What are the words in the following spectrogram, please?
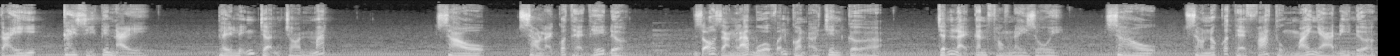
Cái, cái gì thế này? Thầy lĩnh trợn tròn mắt. Sao, sao lại có thể thế được? Rõ ràng lá bùa vẫn còn ở trên cửa. Chấn lại căn phòng này rồi. Sao Sao nó có thể phá thủng mái nhà đi được?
